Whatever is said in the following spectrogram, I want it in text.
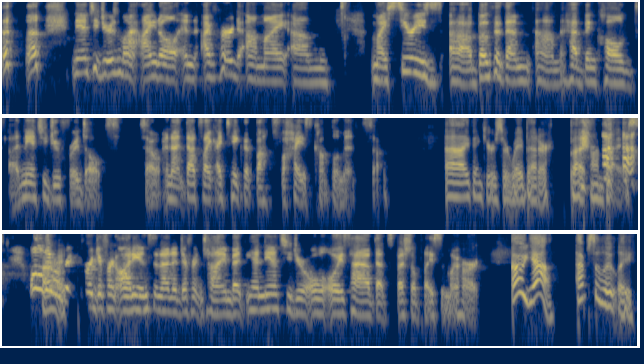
Nancy Drew is my idol. And I've heard uh, my, um, my series, uh, both of them um, have been called uh, Nancy Drew for adults. So, and I, that's like, I take that that's the highest compliment. So, uh, I think yours are way better, but I'm biased. well, they All were right. written for a different audience and at a different time. But yeah, Nancy Drew will always have that special place in my heart. Oh, yeah, absolutely.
